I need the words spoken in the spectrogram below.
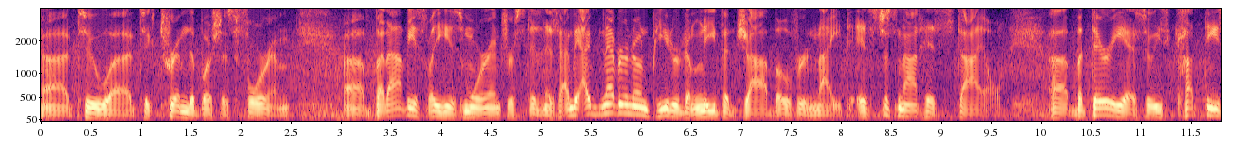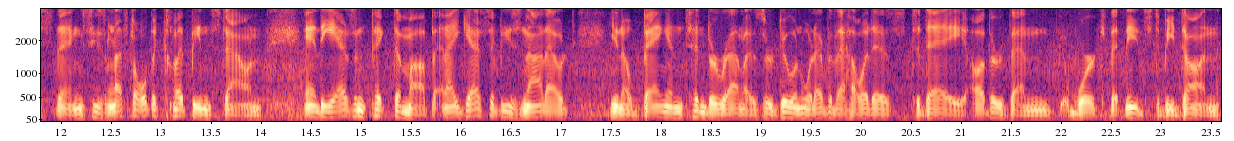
uh, to uh, to trim the bushes for him. Uh, but obviously, he's more interested in his. I mean, I've never known Peter to leave a job overnight. It's just not his style. Uh, but there he is. So he's cut these things. He's left all the clippings down, and he hasn't picked them up. And I guess if he's not out, you know, banging Tinderellas or doing whatever the hell it is today, other than work that needs to be done,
